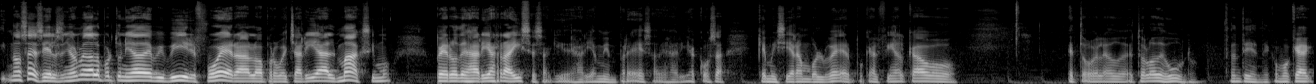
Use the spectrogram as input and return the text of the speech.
no sé, si el Señor me da la oportunidad de vivir fuera, lo aprovecharía al máximo pero dejaría raíces aquí, dejaría mi empresa, dejaría cosas que me hicieran volver, porque al fin y al cabo, esto, esto es lo de uno, ¿tú entiendes? Como que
